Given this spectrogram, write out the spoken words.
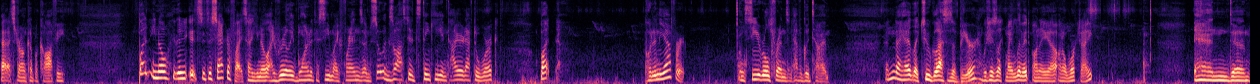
Had a strong cup of coffee. But, you know, it's, it's a sacrifice. I, you know, I really wanted to see my friends. I'm so exhausted, stinky, and tired after work. But put in the effort and see your old friends and have a good time. And I had like two glasses of beer, which is like my limit on a uh, on a work night. And um,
